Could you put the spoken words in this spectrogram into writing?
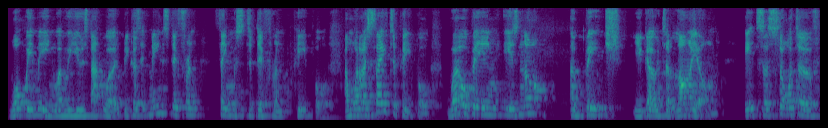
what we mean when we use that word because it means different things to different people. And what i say to people well-being is not a beach you go to lie on, it's a sort of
